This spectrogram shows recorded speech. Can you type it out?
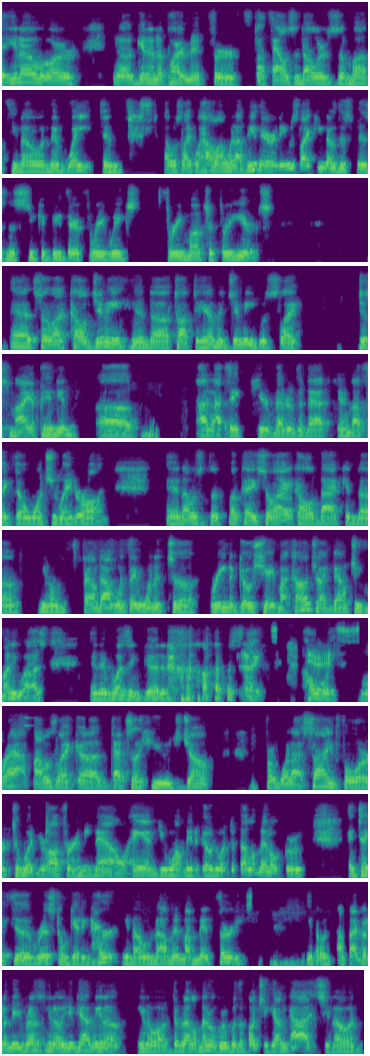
you know, or you know, get an apartment for a thousand dollars a month, you know, and then wait. And I was like, well, how long would I be there? And he was like, you know, this business, you could be there three weeks, three months, or three years. And so I called Jimmy and uh, talked to him, and Jimmy was like, just my opinion. Uh, I, I, think you're better than that, and I think they'll want you later on. And I was the, okay, so I called back and uh, you know found out what they wanted to renegotiate my contract down to money wise, and it wasn't good at all. I was like, holy crap! I was like, uh, that's a huge jump from what I signed for to what you're offering me now. And you want me to go to a developmental group and take the risk on getting hurt. You know, now I'm in my mid 30s. You know, I'm not going to be, you know, you got me in a, you know, a developmental group with a bunch of young guys, you know, and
